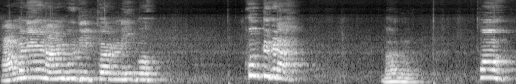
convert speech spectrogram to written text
அவனையும் நான் கூட்டிட்டு போறேன் நீ போ. கூப்பிட்டுக்கடா. போ.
